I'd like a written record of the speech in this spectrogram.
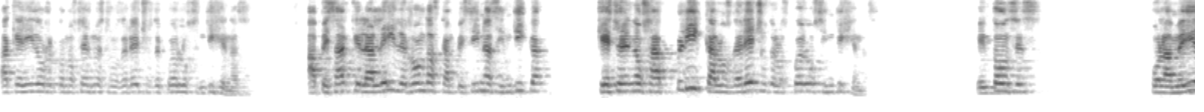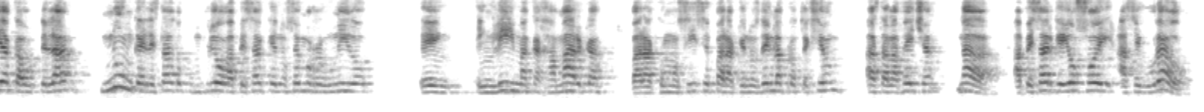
ha querido reconocer nuestros derechos de pueblos indígenas, a pesar que la ley de rondas campesinas indica que se nos aplica los derechos de los pueblos indígenas. Entonces, por la medida cautelar, nunca el Estado cumplió, a pesar que nos hemos reunido en, en Lima, Cajamarca, para, como se dice, para que nos den la protección, hasta la fecha, nada. A pesar que yo soy asegurado,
